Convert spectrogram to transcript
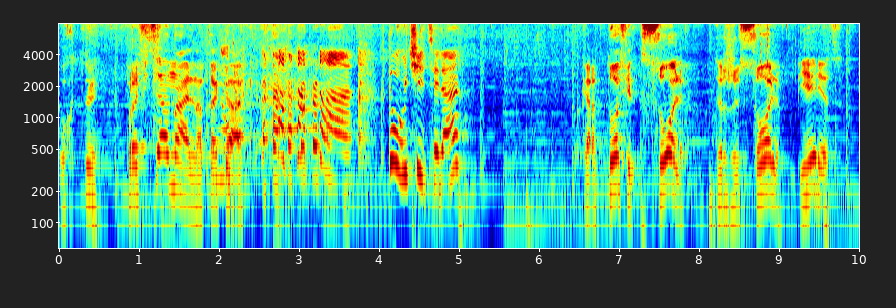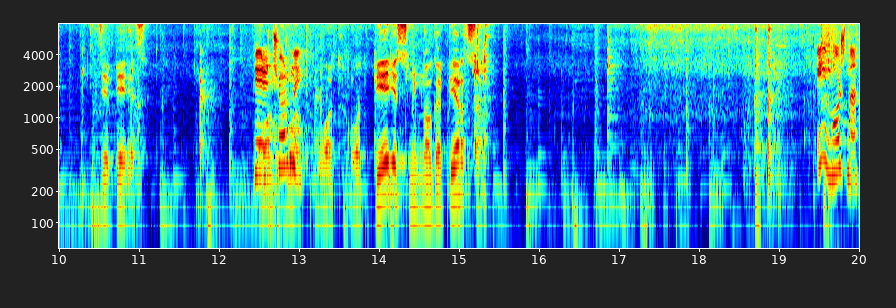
Ух ты, профессионально-то Ну. как. Кто учитель, а? Картофель, соль. Держи соль, перец. Где перец? Перец Вон, черный? Вот, вот, вот перец, немного перца. И можно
